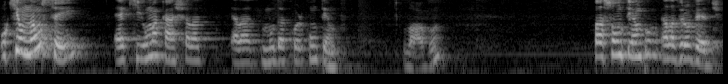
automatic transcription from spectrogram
O que eu não sei é que uma caixa ela, ela muda a cor com o tempo. Logo, passou um tempo, ela virou verde.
